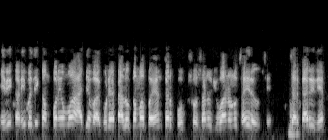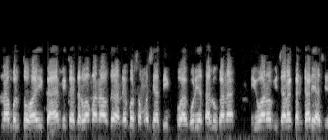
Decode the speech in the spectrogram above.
એવી ઘણી બધી કંપનીઓમાં આજે વાઘોડિયા તાલુકામાં ભયંકર ભોગ શોષણ યુવાનોનું થઈ રહ્યું છે. સરકારી રેટ ના મળતો હોય કાયમી કઈ કરવામાં ના આવતો અનેકો સમસ્યાથી વાઘોડિયા તાલુકાના યુવાનો બિચારા કંટાળ્યા છે.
